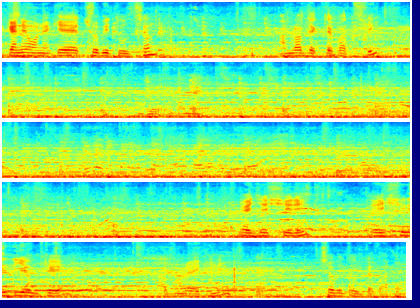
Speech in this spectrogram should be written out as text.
এখানে অনেকে ছবি তুলছেন। আমরা দেখতে পাচ্ছি যে এখানে এই যে সিঁড়ি, এই সিঁড়ি দিয়ে উঠে আপনারা এখানে ছবি তুলতে পারবেন।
